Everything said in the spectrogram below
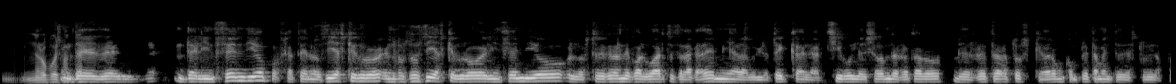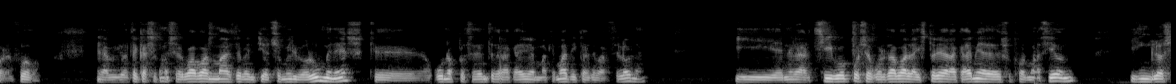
¿No lo puedes contar? del incendio, pues en los, dos días que duró el incendio, los tres grandes baluartes de la academia, la biblioteca, el archivo y el salón de, retratos quedaron completamente destruidos por el fuego. En la biblioteca se conservaban más de 28.000 volúmenes, que algunos procedentes de la Academia de Matemáticas de Barcelona. Y en el archivo pues, se guardaba la historia de la academia de su formación y los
